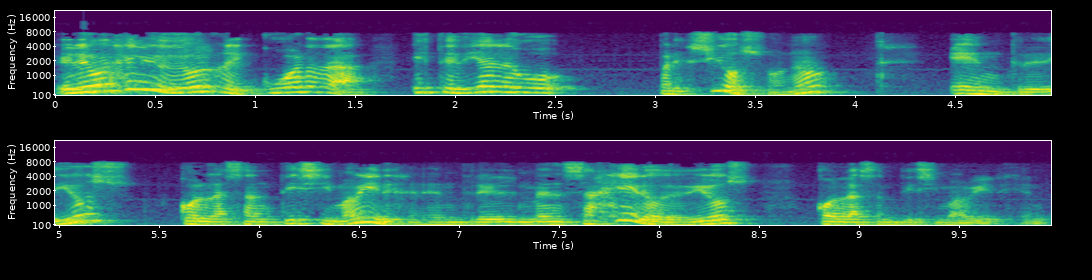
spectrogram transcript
El Evangelio de hoy recuerda este diálogo precioso, ¿no? Entre Dios con la Santísima Virgen, entre el mensajero de Dios con la Santísima Virgen.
